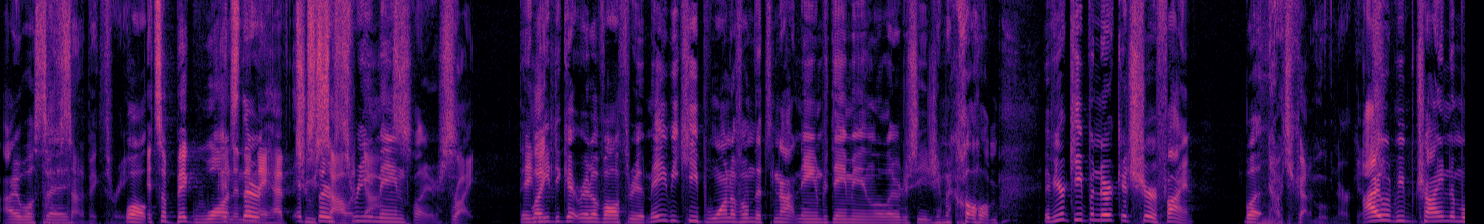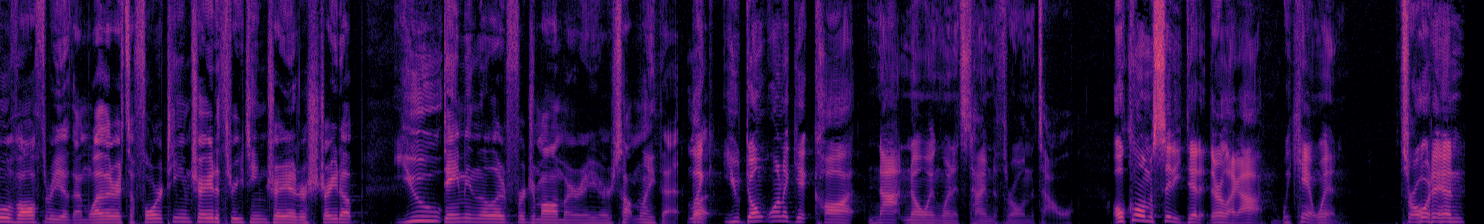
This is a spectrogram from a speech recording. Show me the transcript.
I will say It's not a big three. Well, it's a big one, it's and their, then they have two it's their solid three guys. main players. Right. They Like- need to get rid of all three. Maybe keep one of them that's not named Damian Lillard or CJ McCollum. If you're keeping Nurkic, sure, fine. But No, you got to move Nurkic. I would be trying to move all three of them, whether it's a four-team trade, a three-team trade, or straight up you Damian Lillard for Jamal Murray or something like that. like But you don't want to get caught not knowing when it's time to throw in the towel. Oklahoma City did it. They're like, ah, we can't win. Throw it in.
